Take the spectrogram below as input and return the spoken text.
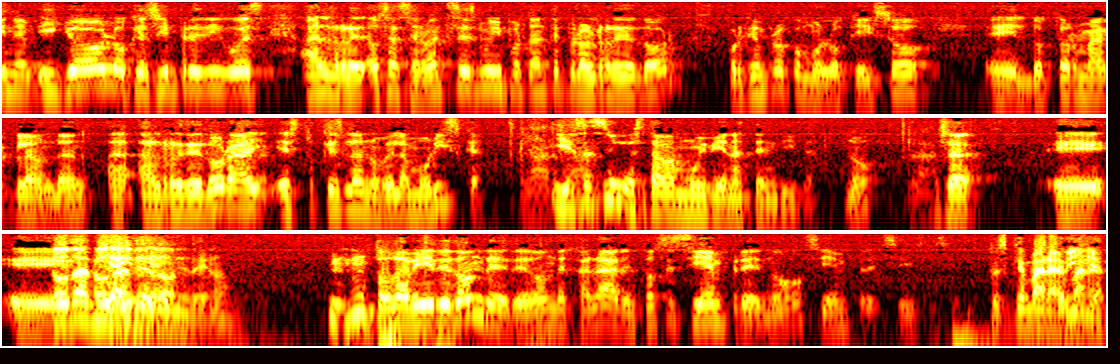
em, y yo lo que siempre digo es, alrededor, o sea, Cervantes es muy importante, pero alrededor, por ejemplo, como lo que hizo el doctor Mark Laundan, alrededor hay esto que es la novela morisca. y esa sí no estaba muy bien atendida, ¿no? O sea, todavía hay de dónde, ¿no? todavía hay de dónde, de dónde jalar. Entonces siempre, ¿no? Siempre, sí, sí, sí. Pues qué maravilla.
